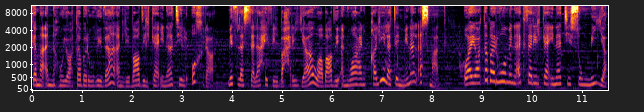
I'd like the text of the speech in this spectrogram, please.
كما أنه يعتبر غذاء لبعض الكائنات الأخرى مثل السلاحف البحرية وبعض أنواع قليلة من الأسماك. ويعتبر من أكثر الكائنات سمية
